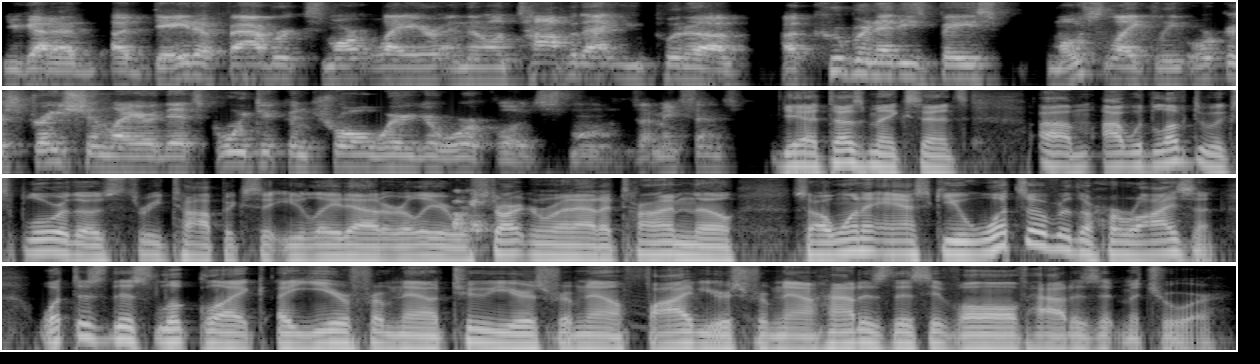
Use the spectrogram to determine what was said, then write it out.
You got a, a data fabric smart layer. And then on top of that, you put a, a Kubernetes based most likely orchestration layer that's going to control where your workloads spawn. Does that make sense? Yeah, it does make sense. Um, I would love to explore those three topics that you laid out earlier. Okay. We're starting to run out of time, though. So I want to ask you what's over the horizon? What does this look like a year from now, two years from now, five years from now? How does this evolve? How does it mature?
